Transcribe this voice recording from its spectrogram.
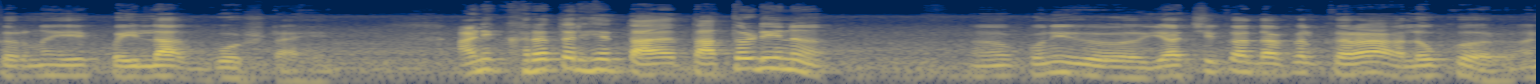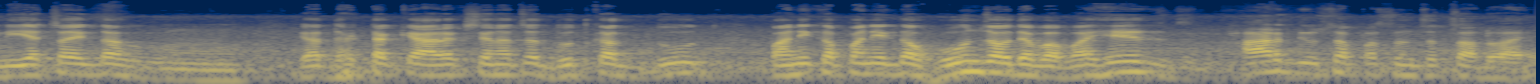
करणं एक पहिला गोष्ट आहे. आणि खरं तर हे ता तातडीनं कोणी याचिका दाखल करा लवकर आणि याचा एकदा या दहा टक्के आरक्षणाचं दूध का दूध पाणी का पाणी एकदा होऊन जाऊ द्या बाबा हे फार दिवसापासूनचं चालू आहे.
